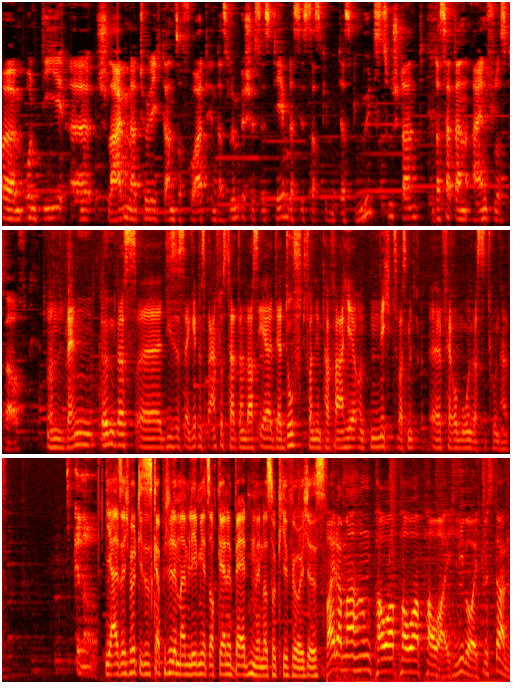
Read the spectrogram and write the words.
ähm, und die äh, schlagen natürlich dann sofort in das limbische System, das ist das, das Gemütszustand, das hat dann Einfluss drauf. Und wenn irgendwas äh, dieses Ergebnis beeinflusst hat, dann war es eher der Duft von dem Parfum hier und nichts, was mit äh, Pheromon was zu tun hat. Genau. Ja, also ich würde dieses Kapitel in meinem Leben jetzt auch gerne beenden, wenn das okay für euch ist. Weitermachen, Power, Power, Power. Ich liebe euch. Bis dann.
